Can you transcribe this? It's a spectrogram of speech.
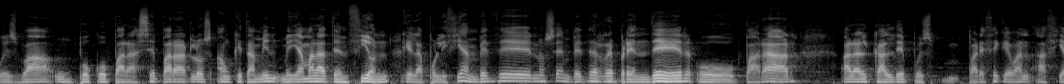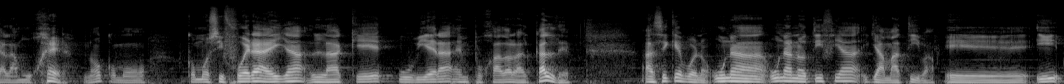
pues va un poco para separarlos, aunque también me llama la atención que la policía en vez de, no sé, en vez de reprender o parar al alcalde, pues parece que van hacia la mujer, ¿no? Como, como si fuera ella la que hubiera empujado al alcalde. Así que bueno, una, una noticia llamativa. Eh, y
